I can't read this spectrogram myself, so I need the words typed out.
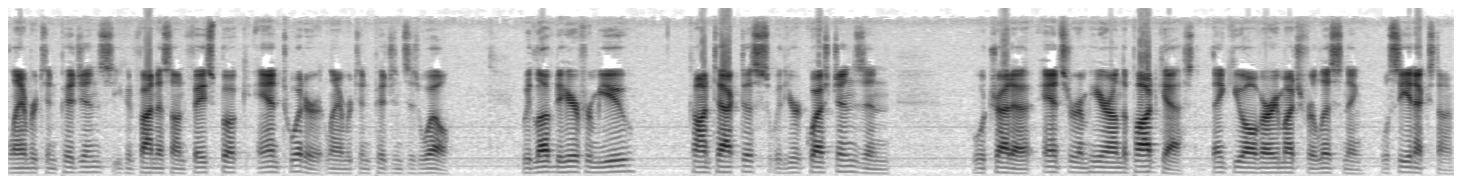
Lamberton Pigeons. You can find us on Facebook and Twitter at Lamberton Pigeons as well. We'd love to hear from you. Contact us with your questions and we'll try to answer them here on the podcast. Thank you all very much for listening. We'll see you next time.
